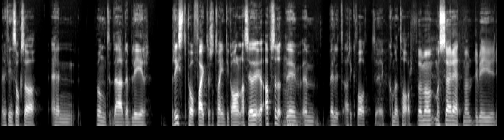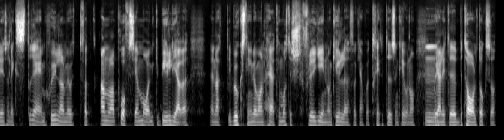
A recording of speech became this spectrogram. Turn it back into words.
Men det finns också en punkt där det blir brist på fighters att ta in till galorna. Så jag, absolut, det är en väldigt adekvat eh, kommentar. För man måste säga det att man, det, blir ju, det är en sån extrem skillnad mot för att anordna proffs i MMA är mycket billigare än att i boxning då man hela tiden måste flyga in någon kille för kanske 30 000 kronor och ge lite betalt också.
